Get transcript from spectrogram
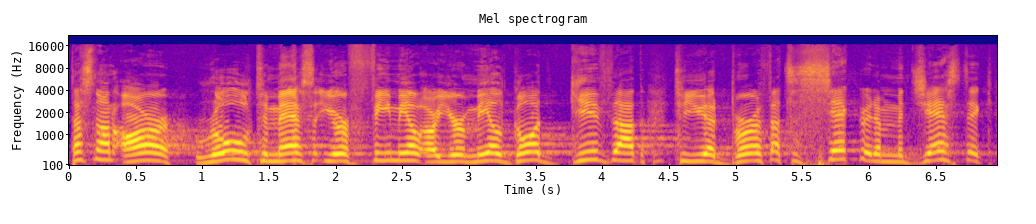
That's not our role to mess you're female or you're male. God gave that to you at birth. That's a sacred and majestic.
